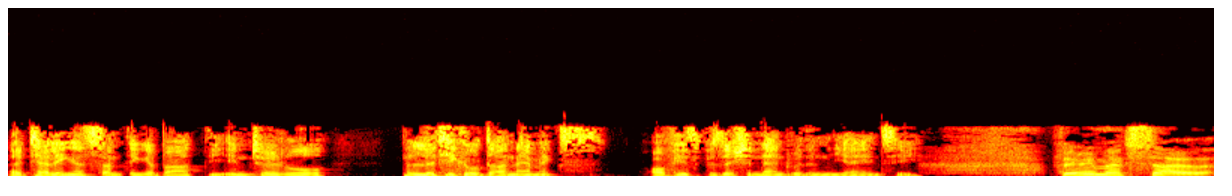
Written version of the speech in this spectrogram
uh, telling us something about the internal political dynamics of his position and within the ANC. Very much so.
